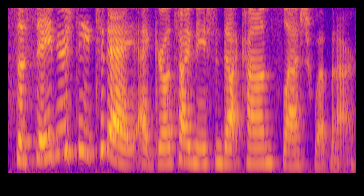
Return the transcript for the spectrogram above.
So save your seat today at girltribenation.com slash webinar.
